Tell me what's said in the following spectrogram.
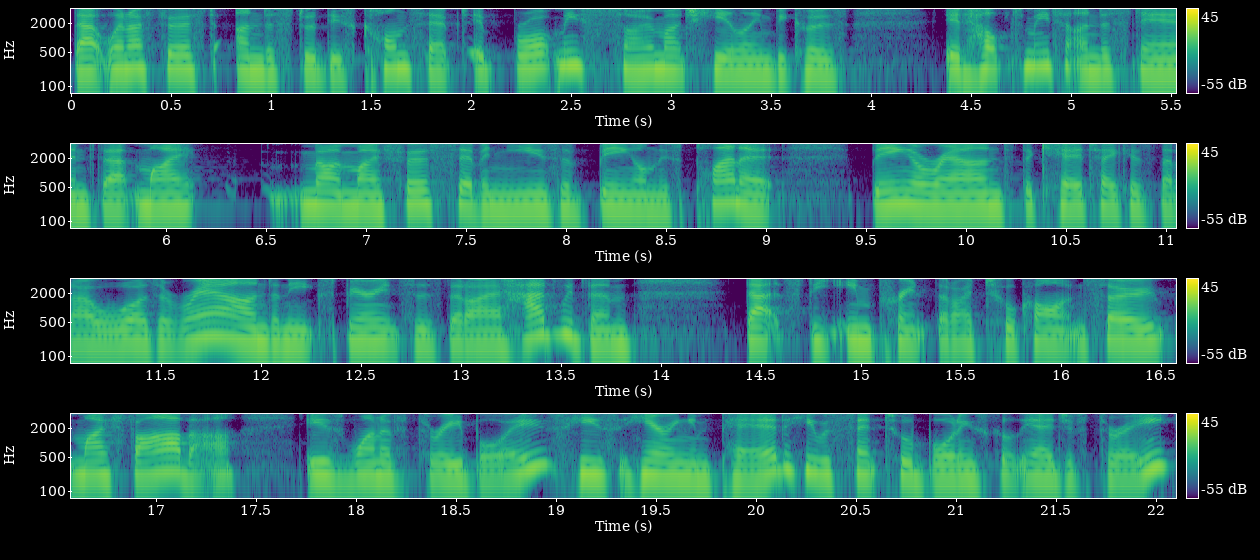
that when I first understood this concept, it brought me so much healing because it helped me to understand that my my, my first seven years of being on this planet, being around the caretakers that I was around and the experiences that I had with them, that's the imprint that I took on. So my father is one of three boys. He's hearing impaired. He was sent to a boarding school at the age of three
